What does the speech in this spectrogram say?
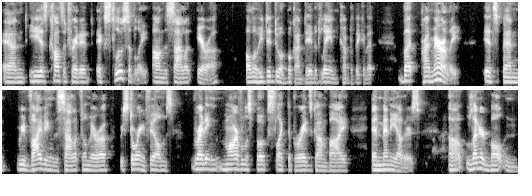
and he has concentrated exclusively on the silent era. Although he did do a book on David Lean, come to think of it, but primarily it's been reviving the silent film era, restoring films, writing marvelous books like The Parade's Gone By and many others. Uh, Leonard Maltin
